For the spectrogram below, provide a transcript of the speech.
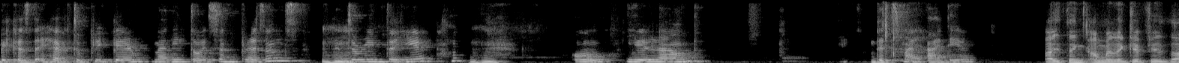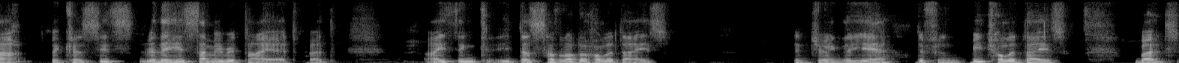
because they have to prepare many toys and presents Mhm, during the year, mhm. all year round. That's my idea. I think I'm going to give you that because he's really he's semi-retired, but I think he does have a lot of holidays during the year, different beach holidays, but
